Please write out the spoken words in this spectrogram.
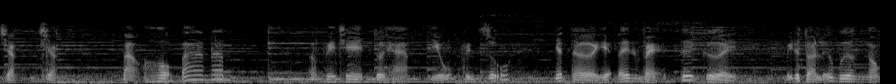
Chắc chắc Bảo hộ ba năm. Ở phía trên đôi hàm thiếu quyến rũ, nhất thời hiện lên vẻ tươi cười. Mỹ đô toàn lữ vương ngọc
